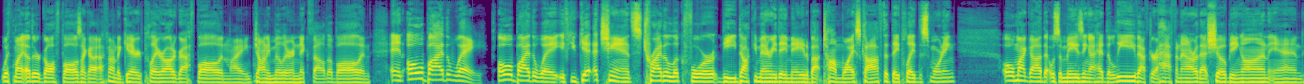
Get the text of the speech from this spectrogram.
with my other golf balls. I got, I found a Gary Player autograph ball and my Johnny Miller and Nick Faldo ball. And, and oh, by the way, Oh, by the way, if you get a chance, try to look for the documentary they made about Tom Weiskopf that they played this morning. Oh my God, that was amazing. I had to leave after a half an hour of that show being on, and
